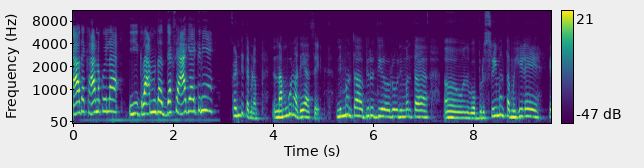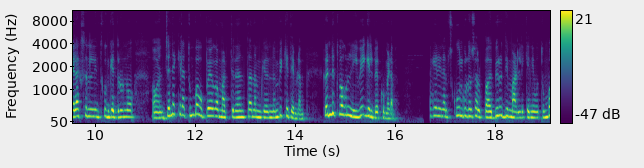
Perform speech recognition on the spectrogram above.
ಯಾವುದೇ ಕಾರಣಕ್ಕೂ ಇಲ್ಲ. ಈ ಗ್ರಾಮದ ಅಧ್ಯಕ್ಷ ಆಗಿ ಆಯ್ತೀನಿ ಖಂಡಿತ ಮೇಡಮ್. ನಮಗೂ ಅದೇ ಆಸೆ. ನಿಮ್ಮಂಥ ಅಭಿವೃದ್ಧಿ ಇರೋರು ನಿಮ್ಮಂಥ ಒಬ್ಬರು ಶ್ರೀಮಂತ ಮಹಿಳೆ ಎಲೆಕ್ಷನಲ್ಲಿ ನಿಂತ್ಕೊಂಡು ಗೆದ್ರೂ ಜನಕ್ಕೆಲ್ಲ ತುಂಬ ಉಪಯೋಗ ಮಾಡ್ತೀರ ಅಂತ ನಮಗೆ ನಂಬಿಕೆ ಇದೆ ಮೇಡಮ್ ಖಂಡಿತವಾಗ್ಲೂ ನೀವೇ ಗೆಲ್ಲಬೇಕು ಮೇಡಮ್ ಹಾಗೆಯೇ ನಮ್ಮ ಸ್ಕೂಲ್ಗೂ ಸ್ವಲ್ಪ ಅಭಿವೃದ್ಧಿ ಮಾಡಲಿಕ್ಕೆ ನೀವು ತುಂಬ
